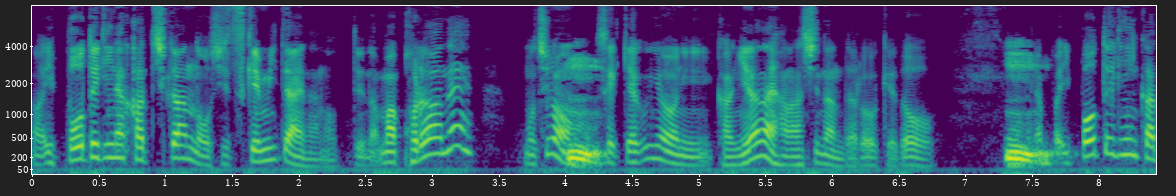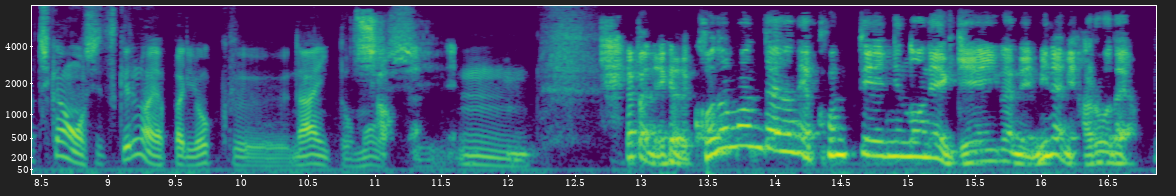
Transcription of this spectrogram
まあ一方的な価値観の押し付けみたいなのっていうのは、まあこれはね、もちろうんん接客業に限らない話なんだろうけど、うん。やっぱ一方的に価値観を押し付けるのはやっぱり良くないと思うし、だねうん。やっぱね、この問題のね、根底のね、原因はね、南春夫だよ。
